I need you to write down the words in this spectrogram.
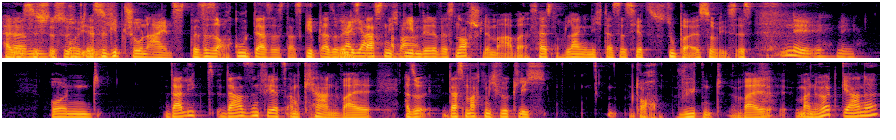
also es, ähm, ist, es, ist, es gibt schon eins. Das ist auch gut, dass es das gibt. Also wenn Ja, es ja, das nicht geben würde, wäre es noch schlimmer. Aber das heißt noch lange nicht, dass es jetzt super ist, so wie es ist. Nee, nee. Und da liegt, da sind wir jetzt am Kern, weil, also das macht mich wirklich doch wütend, weil man hört gerne,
